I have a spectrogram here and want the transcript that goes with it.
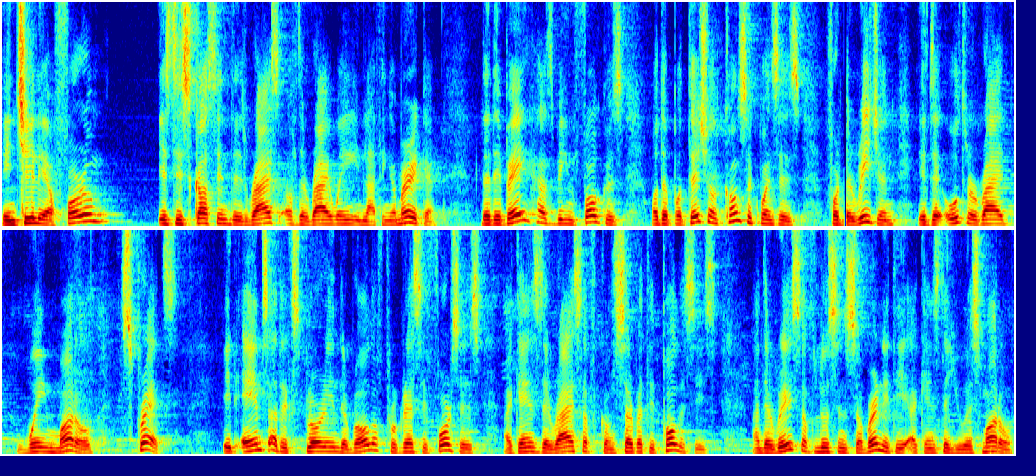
In Chile, a forum is discussing the rise of the right wing in Latin America. The debate has been focused on the potential consequences for the region if the ultra-right wing model spreads. It aims at exploring the role of progressive forces against the rise of conservative policies and the risk of losing sovereignty against the US model.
